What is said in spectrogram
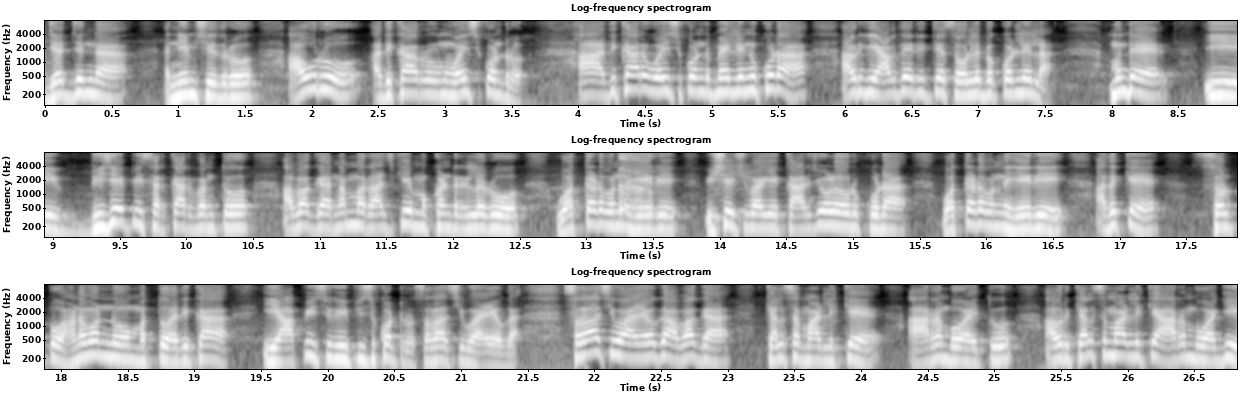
ಜಡ್ಜನ್ನು ನೇಮಿಸಿದರು, ಅವರು ಅಧಿಕಾರವನ್ನು ವಹಿಸಿಕೊಂಡ್ರು. ಆ ಅಧಿಕಾರ ವಹಿಸಿಕೊಂಡ ಮೇಲೇನೂ ಕೂಡ ಅವರಿಗೆ ಯಾವುದೇ ರೀತಿಯ ಸೌಲಭ್ಯ ಕೊಡಲಿಲ್ಲ. ಮುಂದೆ ಈ ಬಿ ಜೆ ಪಿ ಸರ್ಕಾರ ಬಂತು ಆವಾಗ ನಮ್ಮ ರಾಜಕೀಯ ಮುಖಂಡರೆಲ್ಲರೂ ಒತ್ತಡವನ್ನು ಹೇರಿ, ವಿಶೇಷವಾಗಿ ಕಾರಜೋಳ ಅವರು ಕೂಡ ಒತ್ತಡವನ್ನು ಹೇರಿ, ಅದಕ್ಕೆ ಸ್ವಲ್ಪ ಹಣವನ್ನು ಮತ್ತು ಅಧಿಕ ಈ ಆಫೀಸಿಗೆ ಇಫೀಸು ಕೊಟ್ಟರು ಸದಾಶಿವ ಆಯೋಗ. ಸದಾಶಿವ ಆಯೋಗ ಆವಾಗ ಕೆಲಸ ಮಾಡಲಿಕ್ಕೆ ಆರಂಭವಾಯಿತು. ಅವರು ಕೆಲಸ ಮಾಡಲಿಕ್ಕೆ ಆರಂಭವಾಗಿ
